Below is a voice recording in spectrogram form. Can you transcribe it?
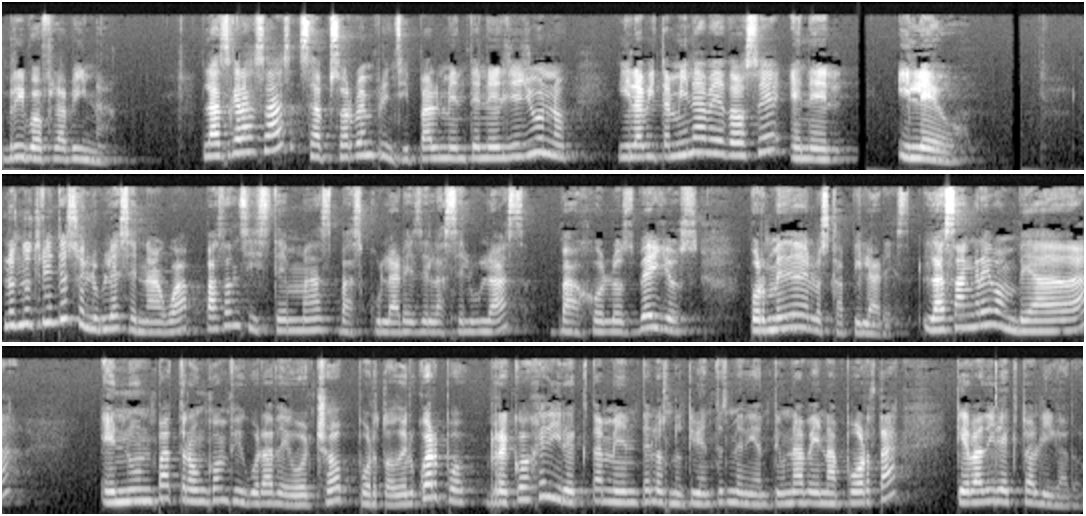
riboflavina. Las grasas se absorben principalmente en el yeyuno y la vitamina B12 en el ileo. Los nutrientes solubles en agua pasan sistemas vasculares de las células bajo los vellos, por medio de los capilares. La sangre bombeada en un patrón con figura de 8 por todo el cuerpo. Recoge directamente los nutrientes mediante una vena porta que va directo al hígado.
